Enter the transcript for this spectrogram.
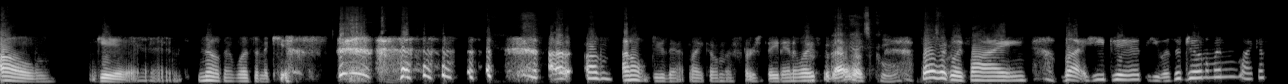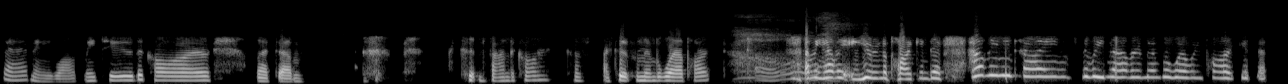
Oh, yeah, no, there wasn't a kiss. I, um, I don't do that like on the first date, anyway, But that was cool. That's fine. perfectly fine. But he did. He was a gentleman, like I said, and he walked me to the car. But um, I couldn't find the car because I couldn't remember where I parked. Oh. I mean, how many? You're in the parking day. How many times do we not remember where we parked? It? That's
